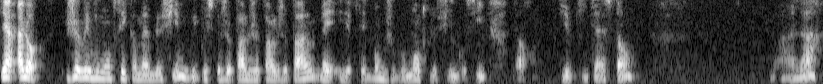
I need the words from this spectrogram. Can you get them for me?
bien alors je vais vous montrer quand même le film, oui, puisque je parle, je parle, je parle, mais il est peut-être bon que je vous montre le film aussi. Alors, petit, petit instant. Voilà.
